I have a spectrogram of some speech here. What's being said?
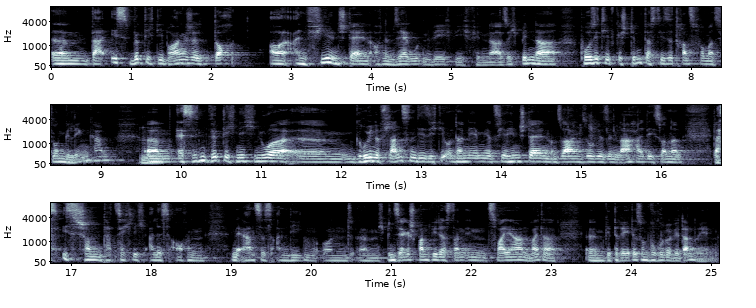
ähm, da ist wirklich die Branche doch an vielen Stellen auf einem sehr guten Weg, wie ich finde. Also ich bin da positiv gestimmt, dass diese Transformation gelingen kann. Mhm. Ähm, es sind wirklich nicht nur ähm, grüne Pflanzen, die sich die Unternehmen jetzt hier hinstellen und sagen, so, wir sind nachhaltig, sondern das ist schon tatsächlich alles auch ein, ein ernstes Anliegen. Und ähm, ich bin sehr gespannt, wie das dann in zwei Jahren weiter ähm, gedreht ist und worüber wir dann reden.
